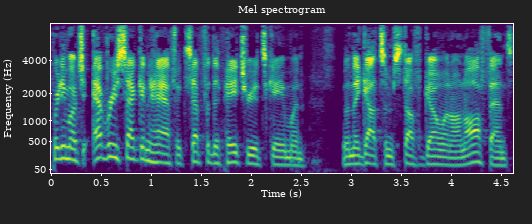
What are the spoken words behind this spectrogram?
pretty much every second half except for the Patriots game when when they got some stuff going on offense.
